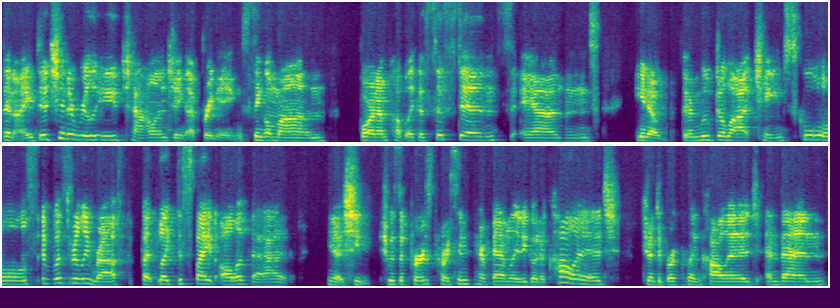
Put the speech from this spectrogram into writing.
than I did. She had a really challenging upbringing, single mom, born on public assistance, and, you know, they moved a lot, changed schools. It was really rough. But like despite all of that, you know, she she was the first person in her family to go to college. She went to Brooklyn College and then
